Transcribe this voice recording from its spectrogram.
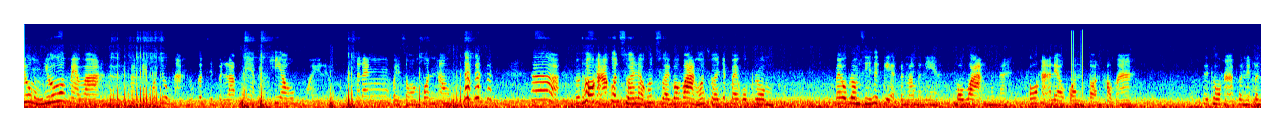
ยุ่งยุ่แม่ว่าเออถ้าแม่ก็ยุ่งน่ะหนุก็จะไปรับแม่ไปเที่ยวห่วยแล้วแสดงไปสอง คนเฮาเออหนูโทรหาคนสวยแล้วคนสวยบ่ว่างคนสวยจะไปอบรม ไปอบรมสีสเกตเป็นมามันเนี่ยบ่ว่างมันนะโทรหาแล้วก่อนตอนเขามาเลยโทรหาเพิ่นในเพิ่น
